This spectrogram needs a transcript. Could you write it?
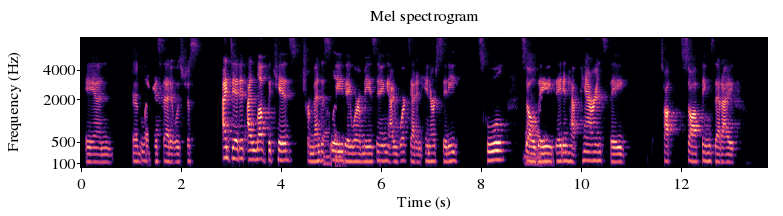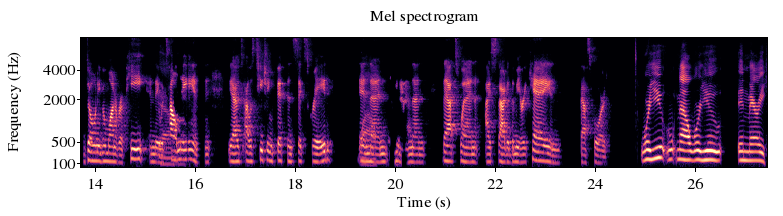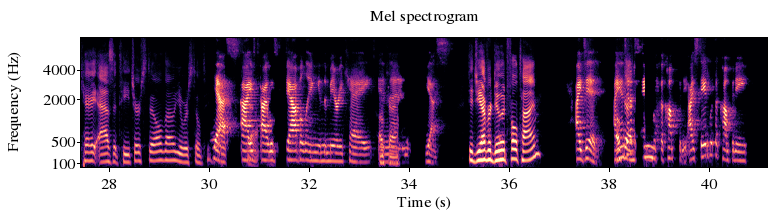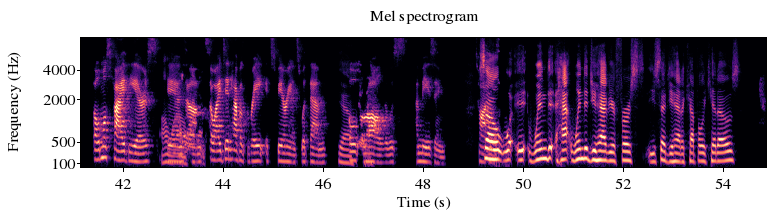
and and like I said, it was just I did it. I love the kids tremendously. They were amazing. I worked at an inner city school, so wow. they they didn't have parents. They taught, saw things that I don't even want to repeat, and they would yeah. tell me. And yeah, I was, I was, teaching fifth and sixth grade, wow. and then yeah, and then that's when I started the Mary Kay. And fast forward. Were you now? Were you in Mary Kay as a teacher still though? You were still teaching? Yes, I I was dabbling in the Mary Kay and okay. then yes. Did you ever do it full time? I did. I okay. ended up staying with the company. I stayed with the company almost five years. Oh, and wow. um, so I did have a great experience with them. Yeah. Overall, it was amazing. Times. So when did ha, when did you have your first? You said you had a couple of kiddos.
